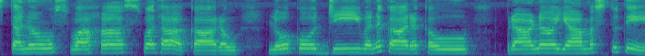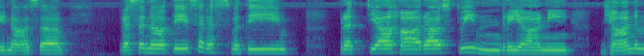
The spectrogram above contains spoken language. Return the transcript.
स्तनौ स्वाहा स्वधाकारौ लोकोज्जीवनकारकौ प्राणायामस्तु ते नास रसना ते सरस्वती प्रत्याहारास्त्विन्द्रियाणि ध्यानं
